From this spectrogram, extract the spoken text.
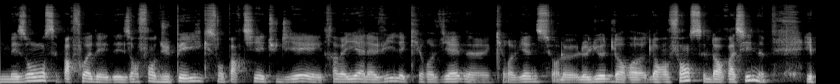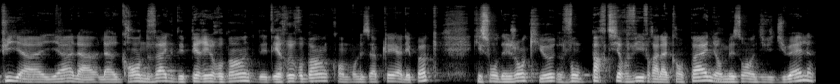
maison. C'est parfois des, enfants du pays qui sont partis étudier et travailler à la ville et qui reviennent, euh, qui reviennent sur le, lieu de leur, de leur enfance de leurs racines. Et puis il y a, il y a la, grande vague des périurbains, des, des rurbains comme on les appelait à l'époque, qui sont des gens qui, eux, vont partir vivre à la campagne, en maison individuelle,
